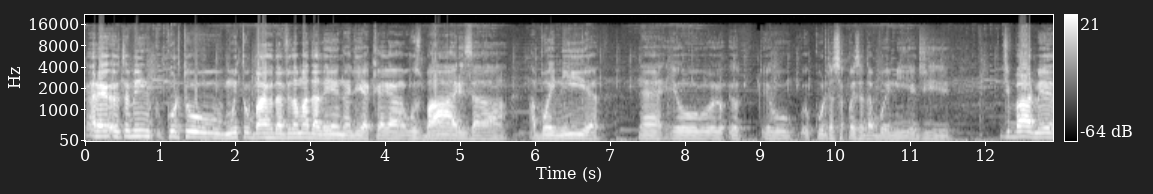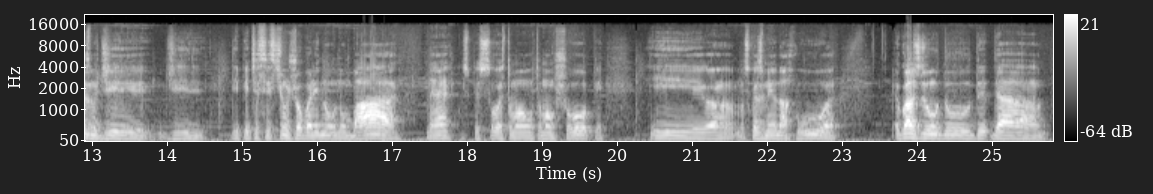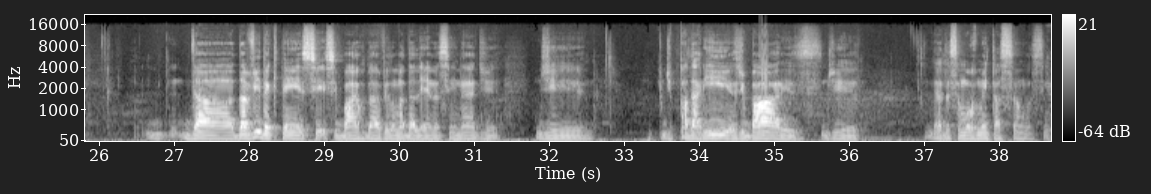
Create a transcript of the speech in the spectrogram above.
Cara, eu também curto muito o bairro da Vila Madalena ali, aquela, os bares, a, a boemia, né? Eu, eu, eu, eu curto essa coisa da boemia, de, de bar mesmo, de, de de repente assistir um jogo ali no, num bar, né? Com as pessoas, tomar um, tomar um chopp e uh, umas coisas meio na rua. Eu gosto do, do de, da da, da vida que tem esse, esse bairro da Vila Madalena, assim, né? De, de, de padarias, de bares, de, né? dessa movimentação, assim.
